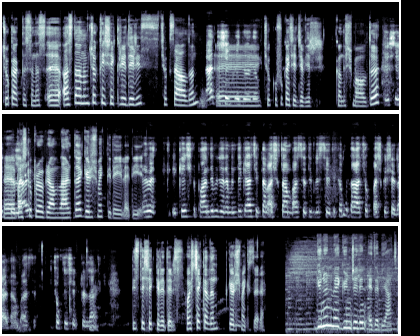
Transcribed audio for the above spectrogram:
çok haklısınız. Ee, Aslı Hanım çok teşekkür ederiz. Çok sağ olun. Ben teşekkür ee, ediyorum. Çok ufuk açıcı bir konuşma oldu. Teşekkürler. Ee, başka programlarda görüşmek dileğiyle diyelim. Evet, keşke pandemi döneminde gerçekten aşktan bahsedebilseydik ama daha çok başka şeylerden bahsettik. Çok teşekkürler. Biz teşekkür ederiz. Hoşçakalın. Görüşmek üzere. Günün ve güncelin edebiyatı.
